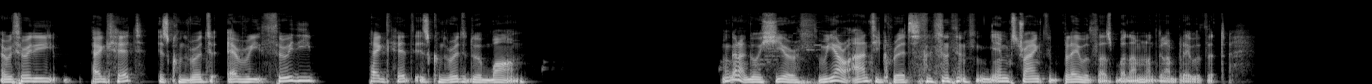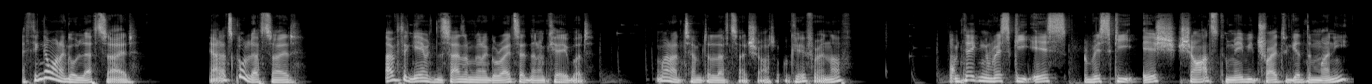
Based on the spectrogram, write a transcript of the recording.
Every 3D peg hit is converted. Every 3D peg hit is converted to a bomb. I'm gonna go here. We are anti-crit. Game's trying to play with us, but I'm not gonna play with it. I think I wanna go left side. Yeah, let's go left side. If the game decides I'm gonna go right side, then okay, but I'm gonna attempt a left side shot. Okay, fair enough. I'm taking risky-ish risky-ish shots to maybe try to get the money.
